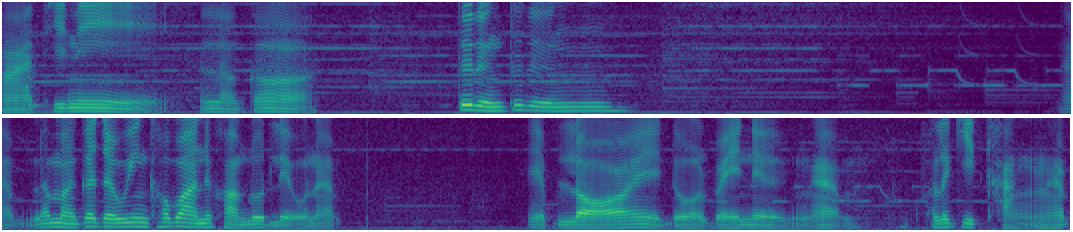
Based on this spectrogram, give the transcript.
มาที่นี่แล้วเราก็ ตื้อดึงตื้อดึงนะครับ แล้วมันก็จะวิ่งเข้าบ้านด้วยความรวดเร็วนะครับ เรียบร้อยโดนไปหนึ่งนะครับ ภารกิจขังนะครับ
